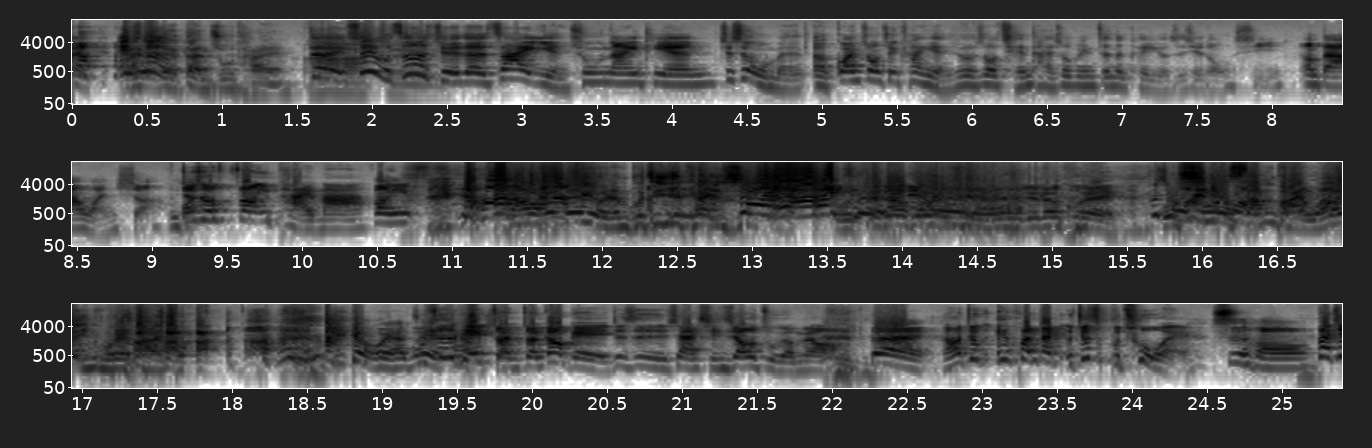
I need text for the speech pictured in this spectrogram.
还有那个弹珠台，对，啊所以我真的觉得在演出那一天，就是我们呃观众去看演出的时候，前台说不定真的可以有这些东西让大家玩耍。你就说放一排吗？放一排，然后会不会有人不进去看戏？我觉得会，我觉得会。我输了三百，我要赢回来。哎呦我呀，这这是可以转转告给就是现在行销组有没有？对，然后就哎换代币，我觉得是不错哎。是哦，那就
